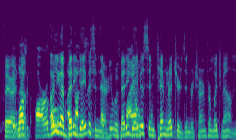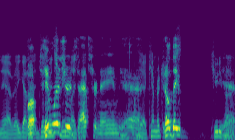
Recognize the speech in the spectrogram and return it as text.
Fair it enough. wasn't horrible. Oh, you got Bette Davis saying, in there. like, it was Bette Davis and Kim. Richards in Return from Witch Mountain. Yeah, you got Well, a Kim Richards, that's her name. Yeah. Yeah, Kim Richards. You know, they is cutie pie.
